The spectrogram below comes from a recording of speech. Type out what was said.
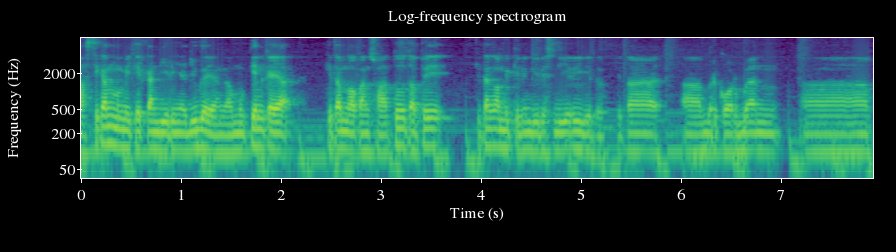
Pasti kan memikirkan dirinya juga ya. Nggak mungkin kayak kita melakukan sesuatu tapi kita nggak mikirin diri sendiri gitu kita uh, berkorban uh,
